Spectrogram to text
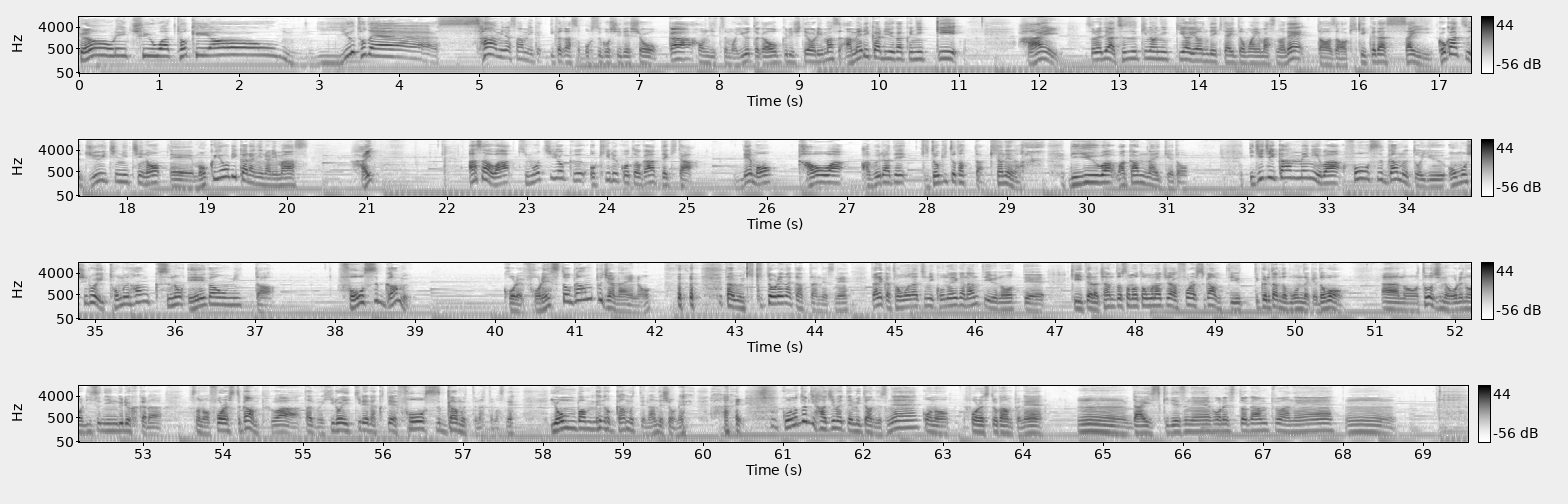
こんにちは、TOKIO! ゆうとですさあ、皆さんいかがお過ごしでしょうか？本日もゆうとがお送りしております、アメリカ留学日記。はい。それでは続きの日記を読んでいきたいと思いますので、どうぞお聞きください。5月11日の、えー、木曜日からになります。はい。朝は気持ちよく起きることができた。でも、顔は油でギトギトだった。汚ねえな。理由はわかんないけど。1時間目にはフォースガムという面白いトム・ハンクスの映画を見た。フォースガム？これフォレストガンプじゃないの？多分聞き取れなかったんですね。誰か友達にこの映画なんて言うの？って聞いたらちゃんとその友達はフォレストガンプって言ってくれたんだと思うんだけども、あの当時の俺のリスニング力からそのフォレストガンプは多分拾いきれなくてフォースガムってなってますね。4番目のガムって何でしょうね。はい。この時初めて見たんですね。このフォレストガンプね。うん大好きですねフォレストガンプはね。うん。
